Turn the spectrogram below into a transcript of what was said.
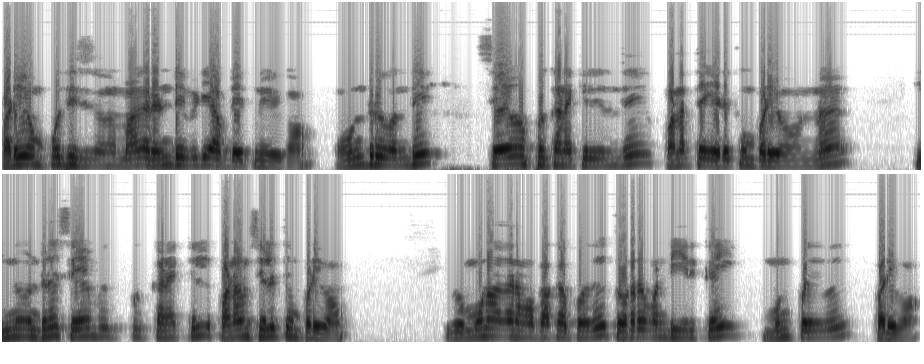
படிவம் பூர்த்தி சம்பந்தமாக ரெண்டு வீடியோ அப்டேட் பண்ணியிருக்கோம். ஒன்று வந்து சேமிப்பு கணக்கிலிருந்து பணத்தை எடுக்கும் படிவம் ஒன்று இன்னொன்று சேமிப்பு கணக்கில் பணம் செலுத்தும் படிவம். இப்போ மூணாவது நம்ம பார்க்க போது தொடர் வண்டி இருக்கை முன்பதிவு படிவம்.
